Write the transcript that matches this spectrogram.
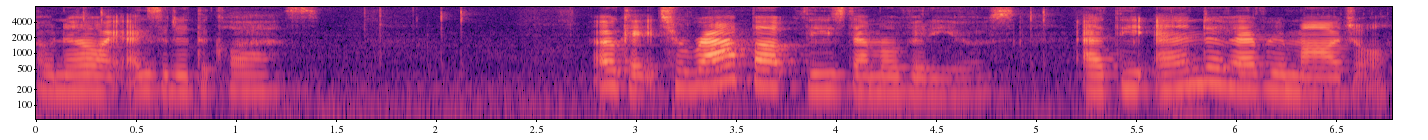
Oh no, I exited the class. Okay, to wrap up these demo videos, at the end of every module,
